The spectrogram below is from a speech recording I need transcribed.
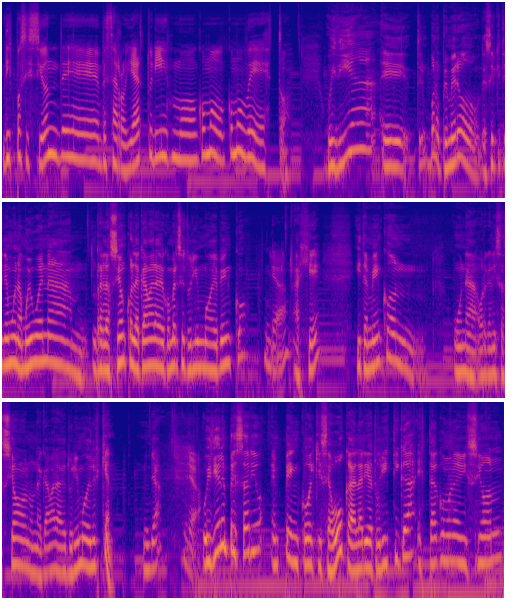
disposición de desarrollar turismo? ¿Cómo, cómo ve esto? Hoy día, eh, bueno, primero decir que tenemos una muy buena mm, relación con la Cámara de Comercio y Turismo de Penco, Ya, AG, y también con una organización, una Cámara de Turismo del Irquén. ¿Ya? ya. Hoy día el empresario en Penco, el que se aboca al área turística, está con una visión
